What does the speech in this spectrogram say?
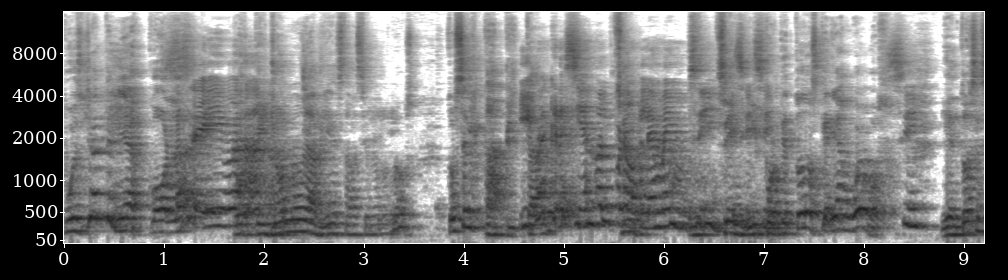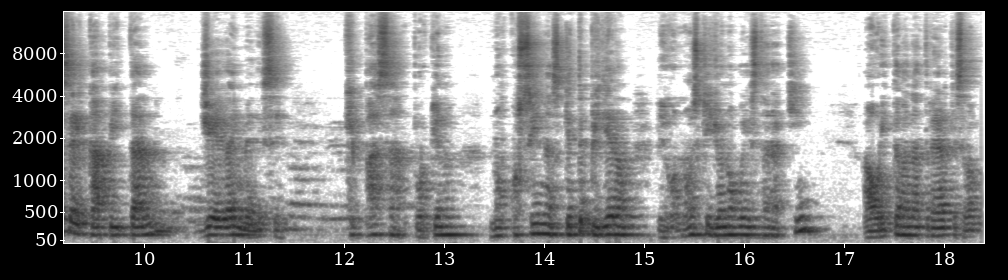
pues ya tenía cola se iba. porque yo no había estado haciendo los huevos. Entonces el capitán... Iba creciendo el problema. Sí, sí, sí, y porque todos querían huevos. Sí. Y entonces el capitán llega y me dice, ¿qué pasa? ¿Por qué no, no cocinas? ¿Qué te pidieron? Le digo, no, es que yo no voy a estar aquí. Ahorita van a traer que se va...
